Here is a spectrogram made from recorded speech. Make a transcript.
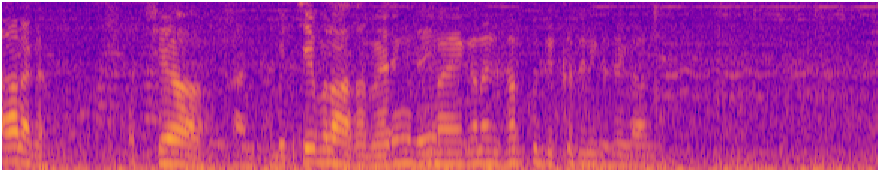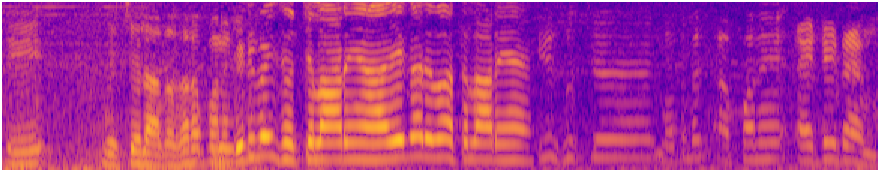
ਆ ਲੱਗਾ। ਅੱਛਾ ਵਿੱਚੇ ਬੁਲਾਤਾ ਬੈਰਿੰਗ ਦੇ। ਮੈਂ ਕਹਿੰਦਾ ਜੀ ਸਰ ਕੋਈ ਦਿੱਕਤ ਨਹੀਂ ਕਿਸੇ ਗੱਲ ਦੀ। ਤੇ ਵਿੱਚੇ ਲਾਤਾ ਸਰ ਆਪਾਂ ਨੇ। ਜਿਹੜੀ ਬਾਈ ਸੁੱਚ ਲਾ ਰਹੇ ਆ ਇਹ ਕਾਹਦੇ ਵਾਸਤੇ ਲਾ ਰਹੇ ਆ? ਇਹ ਸੁੱਚ ਮਤਲਬ ਆਪਾਂ ਨੇ ਐਟ ਏ ਟਾਈਮ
